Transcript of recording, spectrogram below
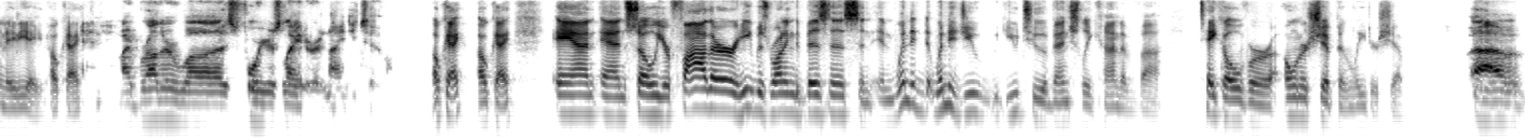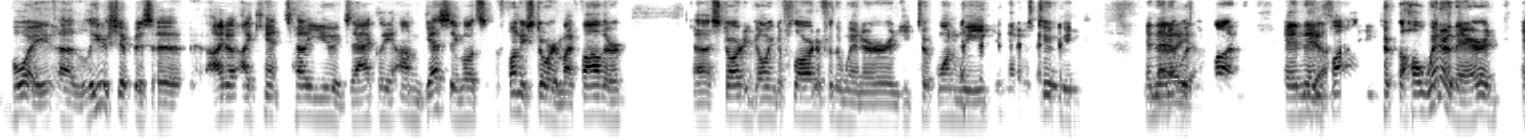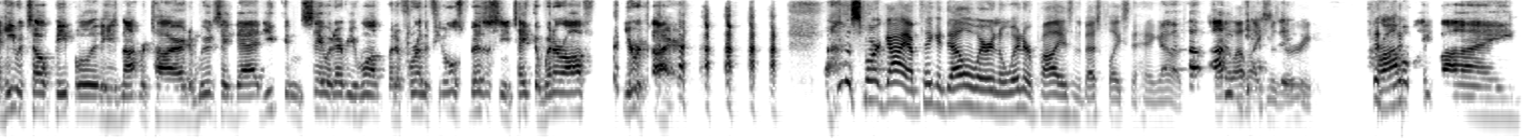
In '88, okay. And my brother was four years later in '92. Okay, okay. And and so your father, he was running the business, and and when did when did you you two eventually kind of uh, take over ownership and leadership? Uh, boy, uh, leadership is a I don't I can't tell you exactly. I'm guessing. Well, it's a funny story. My father uh, started going to Florida for the winter, and he took one week, and then it was two weeks, and then uh, it was yeah. a month, and then yeah. finally he took the whole winter there, and and he would tell people that he's not retired, and we would say, Dad, you can say whatever you want, but if we're in the fuels business and you take the winter off, you're retired. he's a smart guy. I'm thinking Delaware in the winter probably isn't the best place to hang out. Uh, a lot like Missouri. probably by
